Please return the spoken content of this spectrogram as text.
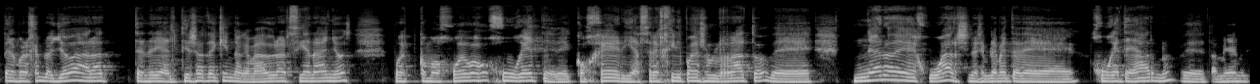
pero por ejemplo, yo ahora tendría el Tears of the Kingdom que me va a durar 100 años, pues como juego juguete de coger y hacer gilipollas un rato, de no no de jugar, sino simplemente de juguetear, ¿no? Eh, también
